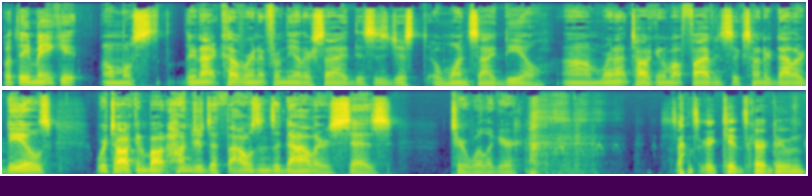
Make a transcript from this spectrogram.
But they make it almost they're not covering it from the other side. This is just a one side deal. Um, we're not talking about five and six hundred dollar deals. We're talking about hundreds of thousands of dollars, says Terwilliger. Sounds like a kid's cartoon.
